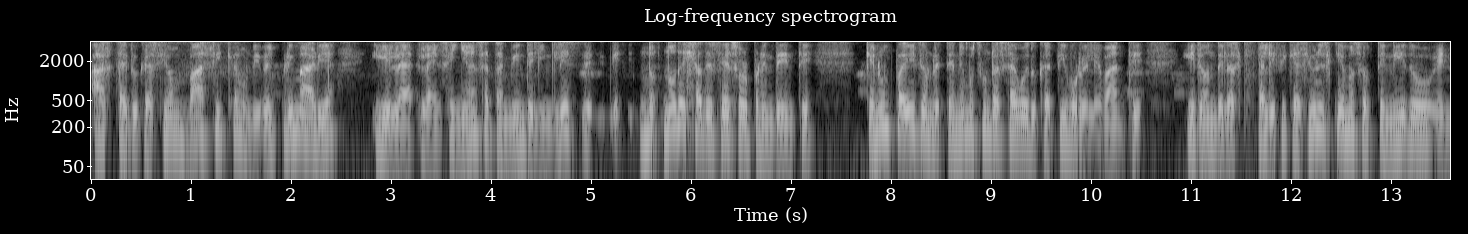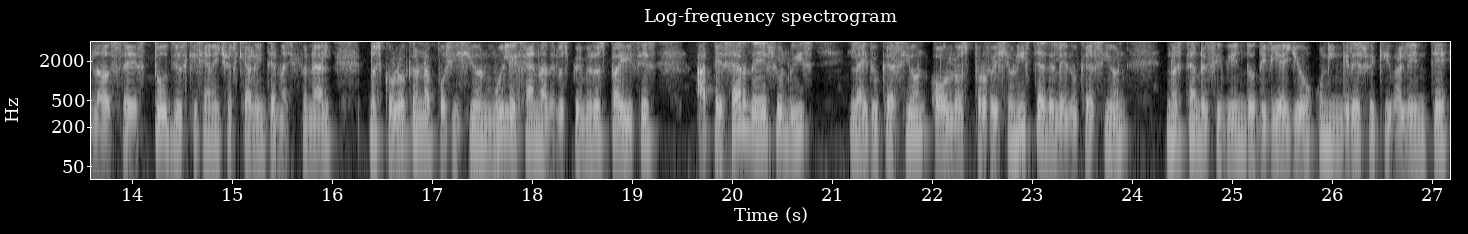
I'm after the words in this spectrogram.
hasta educación básica o nivel primaria y la, la enseñanza también del inglés. No, no deja de ser sorprendente que en un país donde tenemos un rezago educativo relevante y donde las calificaciones que hemos obtenido en los estudios que se han hecho a escala internacional nos colocan en una posición muy lejana de los primeros países, a pesar de eso, Luis, la educación o los profesionistas de la educación no están recibiendo, diría yo, un ingreso equivalente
